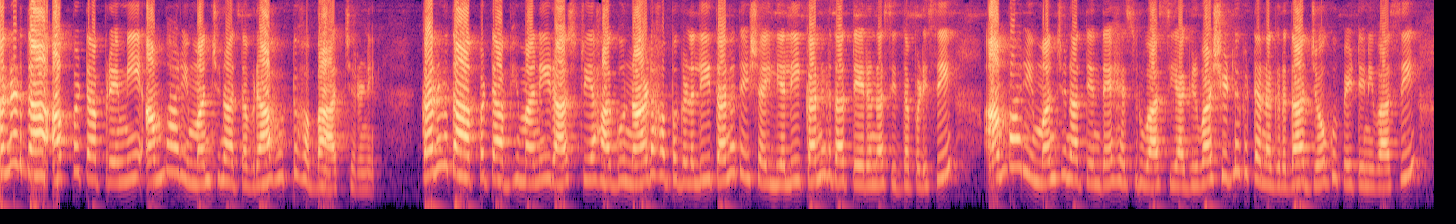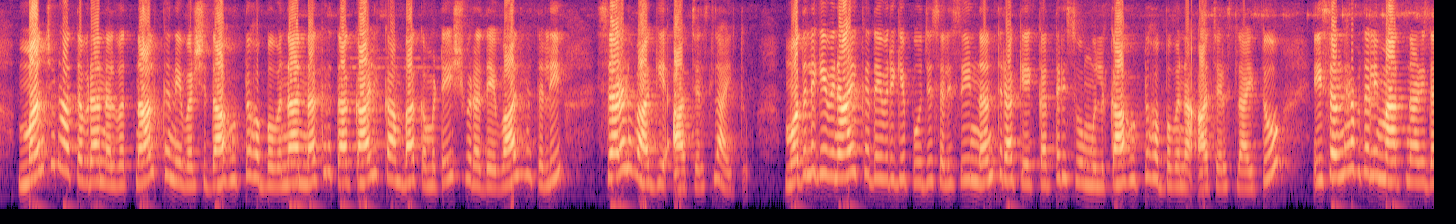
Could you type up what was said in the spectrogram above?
ಕನ್ನಡದ ಅಪ್ಪಟ ಪ್ರೇಮಿ ಅಂಬಾರಿ ಮಂಜುನಾಥ್ ಅವರ ಹುಟ್ಟುಹಬ್ಬ ಆಚರಣೆ. ಕನ್ನಡದ ಅಪ್ಪಟ ಅಭಿಮಾನಿ, ರಾಷ್ಟ್ರೀಯ ಹಾಗೂ ನಾಡಹಬ್ಬಗಳಲ್ಲಿ ತನ್ನದೇ ಶೈಲಿಯಲ್ಲಿ ಕನ್ನಡದ ತೇರನ ಸಿದ್ಧಪಡಿಸಿ ಅಂಬಾರಿ ಮಂಜುನಾಥ್ ಎಂದೇ ಹೆಸರುವಾಸಿಯಾಗಿರುವ ಶಿಡ್ಲಘಟ್ಟ ನಗರದ ಜೋಗುಪೇಟೆ ನಿವಾಸಿ ಮಂಜುನಾಥ್ ಅವರ ನಲವತ್ನಾಲ್ಕನೇ ವರ್ಷದ ಹುಟ್ಟುಹಬ್ಬವನ್ನ ನಗರದ ಕಾಳಿಕಾಂಬ ಕಮಟೇಶ್ವರ ದೇವಾಲಯದಲ್ಲಿ ಸರಳವಾಗಿ ಆಚರಿಸಲಾಯಿತು. ಮೊದಲಿಗೆ ವಿನಾಯಕ ದೇವರಿಗೆ ಪೂಜೆ ಸಲ್ಲಿಸಿ ನಂತರ ಕೇಕ್ ಕತ್ತರಿಸುವ ಮೂಲಕ ಹುಟ್ಟುಹಬ್ಬವನ್ನು ಆಚರಿಸಲಾಯಿತು. ಈ ಸಂದರ್ಭದಲ್ಲಿ ಮಾತನಾಡಿದ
